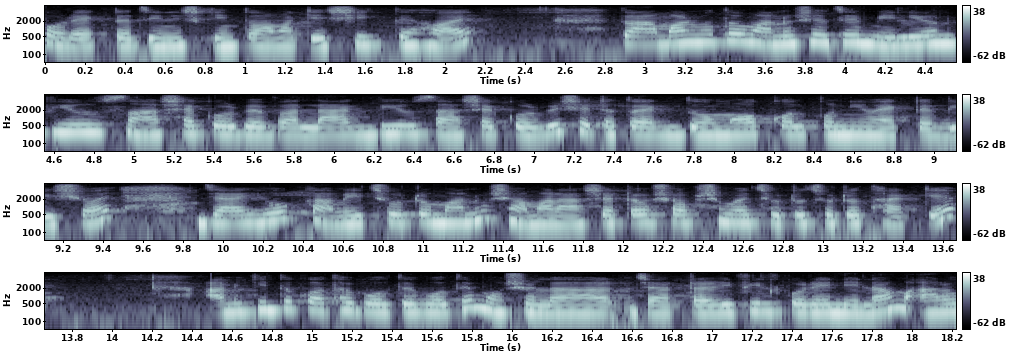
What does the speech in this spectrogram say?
পরে একটা জিনিস কিন্তু আমাকে শিখতে হয়। তো আমার মতো মানুষের যে মিলিয়ন ভিউজ আশা করবে বা লাখ ভিউজ আশা করবে সেটা তো একদম অকল্পনীয় একটা বিষয়। যাই হোক, আমি ছোট মানুষ, আমার আশাটাও সবসময় ছোট ছোট থাকে। আমি কিন্তু কথা বলতে বলতে মশলা জারটা রিফিল করে নিলাম। আরও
